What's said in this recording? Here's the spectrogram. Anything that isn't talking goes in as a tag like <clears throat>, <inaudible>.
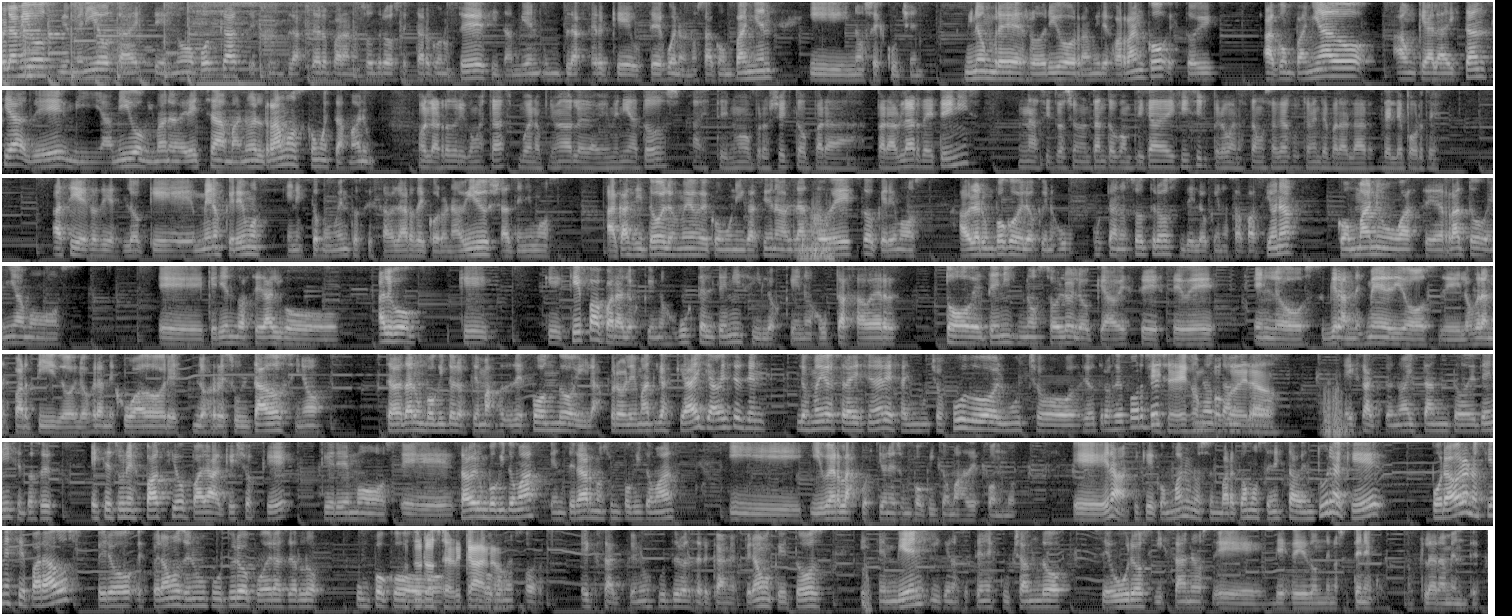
Hola amigos, bienvenidos a este nuevo podcast. Es un placer para nosotros estar con ustedes y también un placer que ustedes, bueno, nos acompañen y nos escuchen. Mi nombre es Rodrigo Ramírez Barranco, estoy acompañado, aunque a la distancia, de mi amigo, mi mano derecha, Manuel Ramos. ¿Cómo estás, Manu? Hola Rodri, ¿cómo estás? Bueno, primero darle la bienvenida a todos a este nuevo proyecto para, para hablar de tenis. Una situación un tanto complicada y difícil, pero bueno, estamos acá justamente para hablar del deporte. Así es, así es. Lo que menos queremos en estos momentos es hablar de coronavirus. Ya tenemos a casi todos los medios de comunicación hablando de eso. Queremos hablar un poco de lo que nos gusta a nosotros, de lo que nos apasiona. Con Manu hace rato veníamos eh, queriendo hacer algo algo que, quepa para los que nos gusta el tenis y los que nos gusta saber todo de tenis, no solo lo que a veces se ve en los grandes medios, los grandes partidos, los grandes jugadores, los resultados, sino tratar un poquito los temas de fondo y las problemáticas que hay, que a veces en los medios tradicionales hay mucho fútbol, muchos de otros deportes. Sí, se deja un poco de lado. Exacto, no hay tanto de tenis, entonces este es un espacio para aquellos que queremos eh, saber un poquito más, enterarnos un poquito más y, ver las cuestiones un poquito más de fondo. Eh, nada, así que con Manu nos embarcamos en esta aventura que por ahora nos tiene separados, pero esperamos en un futuro poder hacerlo un poco, futuro cercano. mejor. Exacto, en un futuro cercano. Esperamos que todos estén bien y que nos estén escuchando seguros y sanos eh, desde donde nos estén escuchando, claramente.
